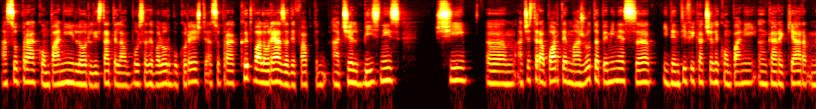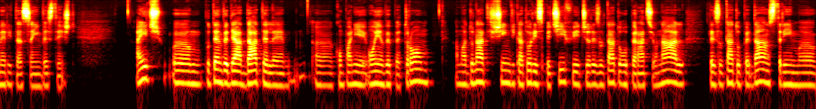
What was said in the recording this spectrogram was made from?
asupra companiilor listate la Bursa de Valori București, asupra cât valorează de fapt acel business și um, aceste rapoarte mă ajută pe mine să identific acele companii în care chiar merită să investești. Aici um, putem vedea datele uh, companiei OMV Petrom, am adunat și indicatorii specifici, rezultatul operațional, rezultatul pe downstream, uh,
